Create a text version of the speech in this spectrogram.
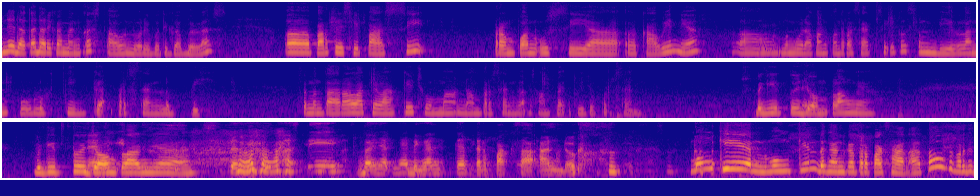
ini data dari Kemenkes tahun 2013, uh, eh, partisipasi perempuan usia uh, kawin ya uh, hmm. menggunakan kontrasepsi itu 93 persen lebih. Sementara laki-laki cuma 6 persen, nggak sampai 7 persen. Begitu jomplangnya begitu dan jomplangnya. Itu, dan itu pasti banyaknya dengan keterpaksaan, dok. Mungkin, mungkin dengan keterpaksaan atau seperti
